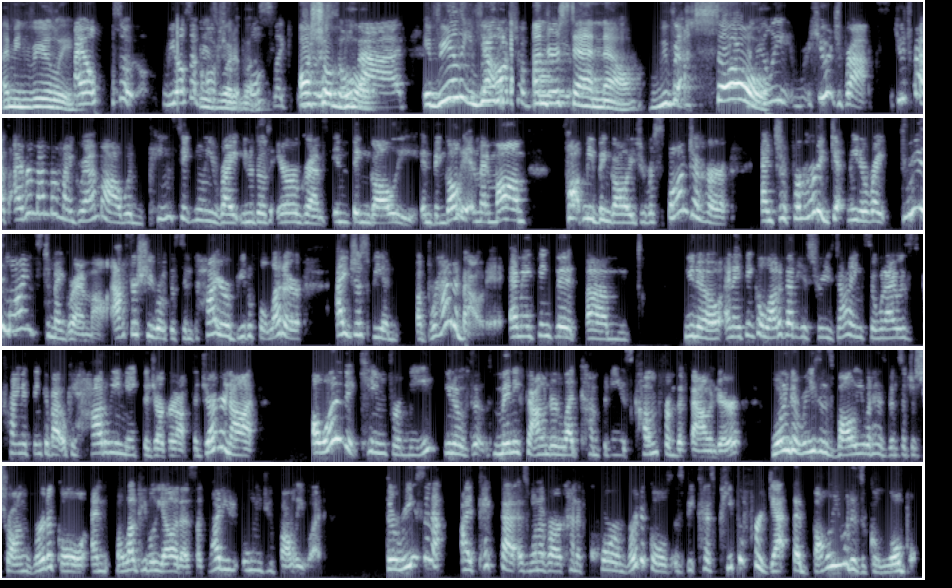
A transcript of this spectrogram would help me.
I mean, really. I also we also have is what it was. Like we so bad. It really, really yeah, understand now. We were so really huge brats, huge brats. I remember my grandma would painstakingly write, you know, those aerograms in Bengali, in Bengali, and my mom taught me Bengali to respond to her. And to for her to get me to write three lines to my grandma after she wrote this entire beautiful letter, I'd just be a, a brat about it. And I think that um, you know, and I think a lot of that history is dying. So when I was trying to think about, okay, how do we make the juggernaut the juggernaut? A lot of it came from me. You know, many founder led companies come from the founder. One of the reasons Bollywood has been such a strong vertical, and a lot of people yell at us, like, why do you only do Bollywood? The reason I picked that as one of our kind of core verticals is because people forget that Bollywood is global.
